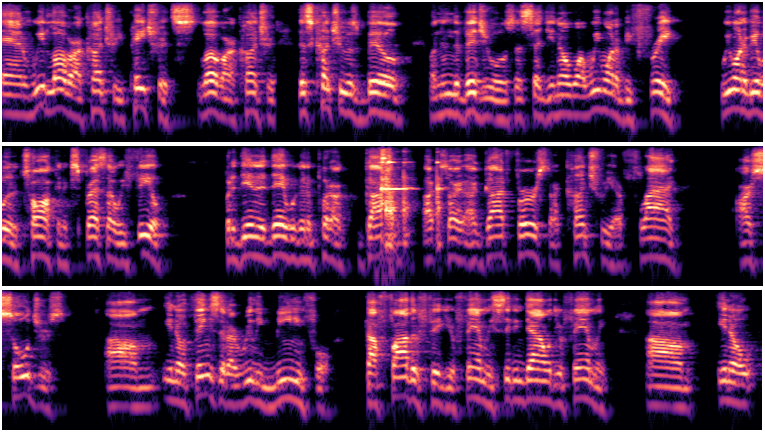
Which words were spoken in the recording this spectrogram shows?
and we love our country. Patriots love our country. This country was built on individuals that said, you know what, we want to be free we want to be able to talk and express how we feel. But at the end of the day, we're going to put our God, our, sorry, our God first, our country, our flag, our soldiers, um, you know, things that are really meaningful. That father figure, family, sitting down with your family. Um, you know,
